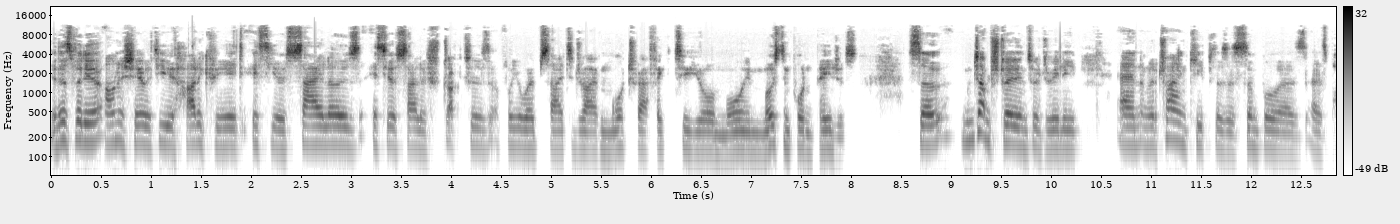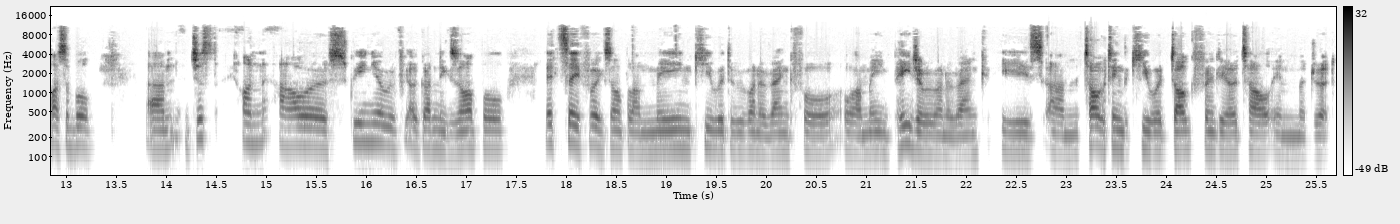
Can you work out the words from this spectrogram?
In this video, I want to share with you how to create SEO silos, SEO silo structures for your website to drive more traffic to your more most important pages. So I'm going to jump straight into it really, and I'm going to try and keep this as simple as, as possible. Um, just on our screen here, we've got an example. Let's say, for example, our main keyword that we want to rank for, or our main page that we want to rank is um, targeting the keyword dog-friendly hotel in Madrid.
